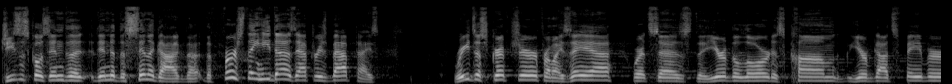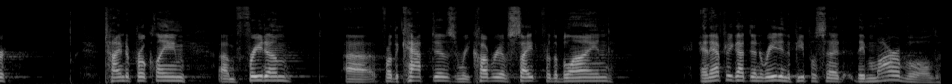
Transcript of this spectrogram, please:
Jesus goes into the, into the synagogue. The, the first thing he does after he's baptized, reads a scripture from Isaiah where it says, The year of the Lord has come, the year of God's favor, time to proclaim um, freedom uh, for the captives and recovery of sight for the blind. And after he got done reading, the people said they marveled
